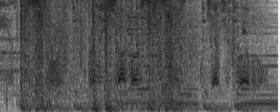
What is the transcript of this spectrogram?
Has been destroyed. Friendly shock RC is ready. We captured Bravo.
